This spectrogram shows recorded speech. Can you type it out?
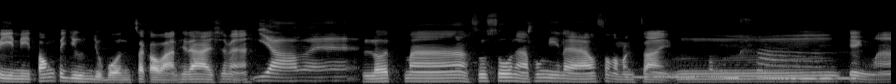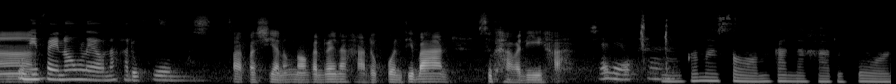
ปีนี้ต้องไปยืนอยู่บนจักรวาลให้ได้ใช่ไหมอย่าแม่ เลิศมาก สู้ๆนะพรุ่งนี้แล้ว ส่งกำลังใจ อืมขอบคุณค่ะเก่งมากวันนี้ไฟนอลแล้วนะคะทุกคน ฝากมาเชียร์น้องๆกันด้วยนะคะ ทุกคนที่บ้านสุขาวดีค่ะ ใช่แล้วค่ะก็มาซ้อมกันนะคะทุกคน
